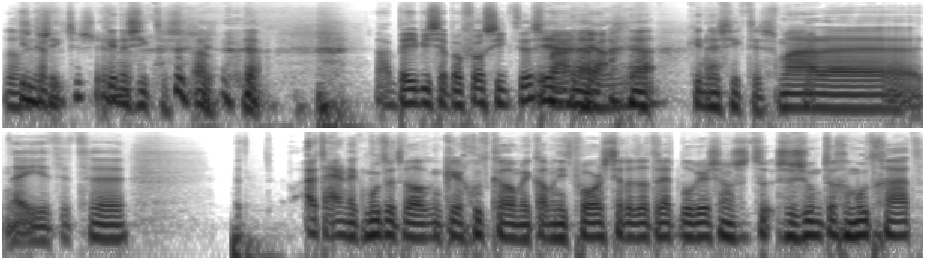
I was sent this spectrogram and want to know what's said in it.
Dat is- Kinderziektes. ja. Kinderziektes. Oh, ja. Nou, baby's hebben ook veel ziektes, Ja, maar ja, ja. ja, kinderziektes. Maar eh, nee, het, het, eh, het- uiteindelijk moet het wel een keer goed komen. Ik kan me niet voorstellen dat Red Bull weer zo'n se- seizoen tegemoet gaat.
